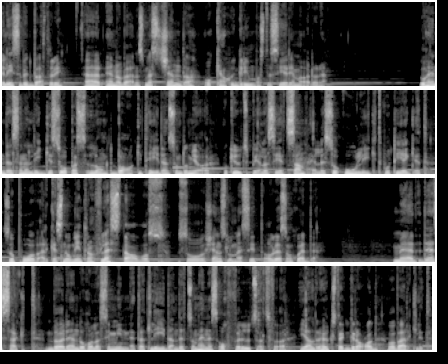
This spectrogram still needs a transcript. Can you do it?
Elizabeth Bathory är en av världens mest kända och kanske grymmaste seriemördare. Då händelserna ligger så pass långt bak i tiden som de gör och utspelar sig i ett samhälle så olikt vårt eget så påverkas nog inte de flesta av oss så känslomässigt av det som skedde. Med det sagt bör det ändå hållas i minnet att lidandet som hennes offer utsatts för i allra högsta grad var verkligt.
